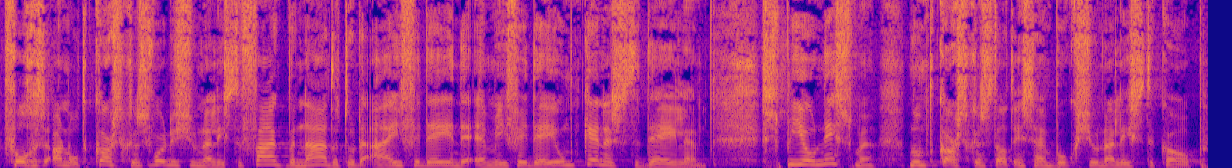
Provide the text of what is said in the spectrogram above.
Volgens Arnold Karskens worden journalisten vaak benaderd door de AIVD en de MIVD om kennis te delen. Spionisme noemt Karskens dat in zijn boek Journalistenkoop.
